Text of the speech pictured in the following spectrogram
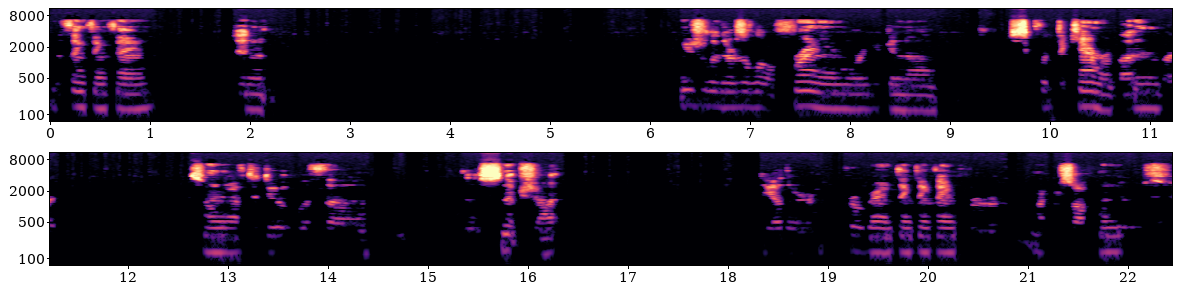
the thing thing thing didn't. Usually there's a little frame where you can uh, just click the camera button, but so I'm going to have to do it with uh, the snapshot, the other program thing thing thing for Microsoft Windows.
